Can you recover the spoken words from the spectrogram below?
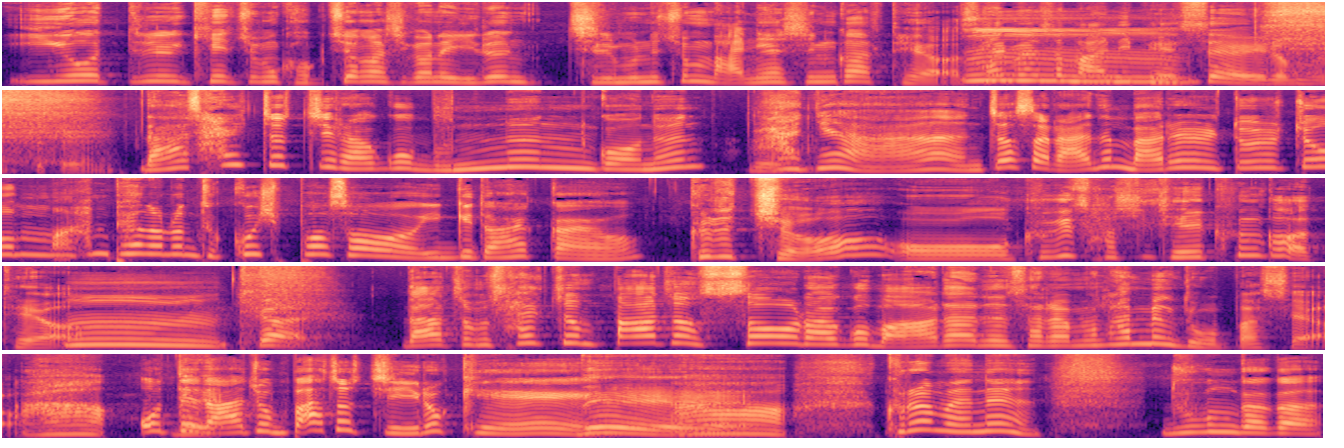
이것들 이렇게 좀 걱정하시거나 이런 질문을 좀 많이 하시는 것 같아요. 살면서 음. 많이 뵀어요 이런 분들은. 나 살쪘지라고 묻는 거는 네. 아니야 안 쪄서라는 말을 또 좀 한편으로는 듣고 싶어서이기도 할까요? 그렇죠. 어 그게 사실 제일 큰 것 같아요. 음. 그러니까 나좀살좀 빠졌어 라고 말하는 사람은 한 명도 못 봤어요. 아, 어때? 네. 나좀 빠졌지? 이렇게. 네. 아, 그러면은 누군가가,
